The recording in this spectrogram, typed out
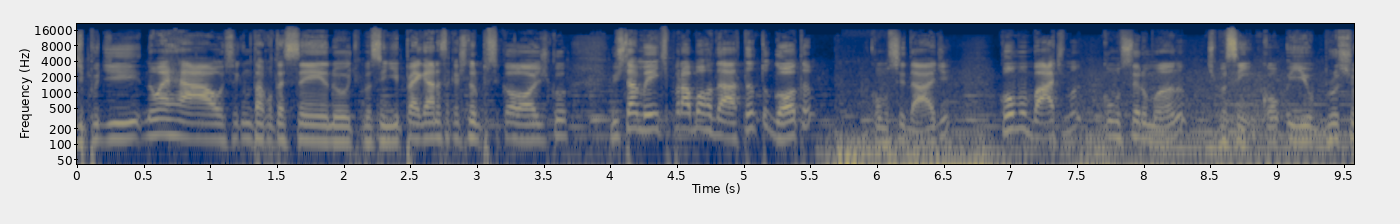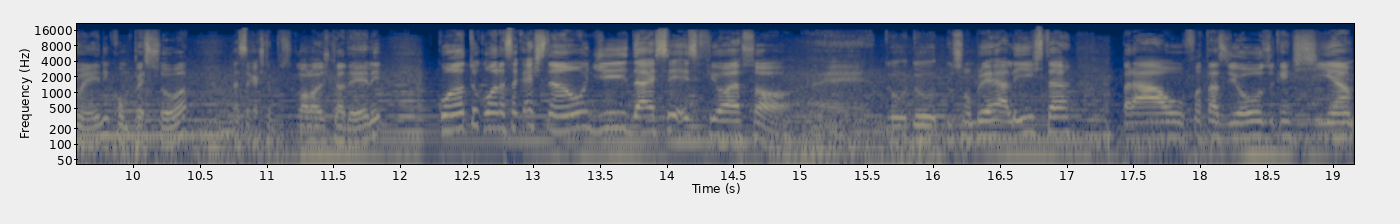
tipo, de não é real, isso aqui não tá acontecendo, tipo assim, de pegar nessa questão do psicológico, justamente pra abordar tanto Gotham, como cidade, como Batman, como ser humano, tipo assim, com- e o Bruce Wayne como pessoa, essa questão psicológica dele, quanto com essa questão de dar esse, esse fio, olha só, é, do, do, do sombrio realista para o fantasioso que a gente tinha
